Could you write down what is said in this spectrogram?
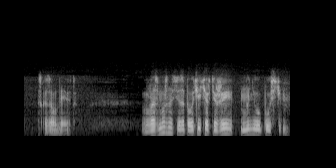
— сказал Дэвид, — «возможности заполучить чертежи мы не упустим.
